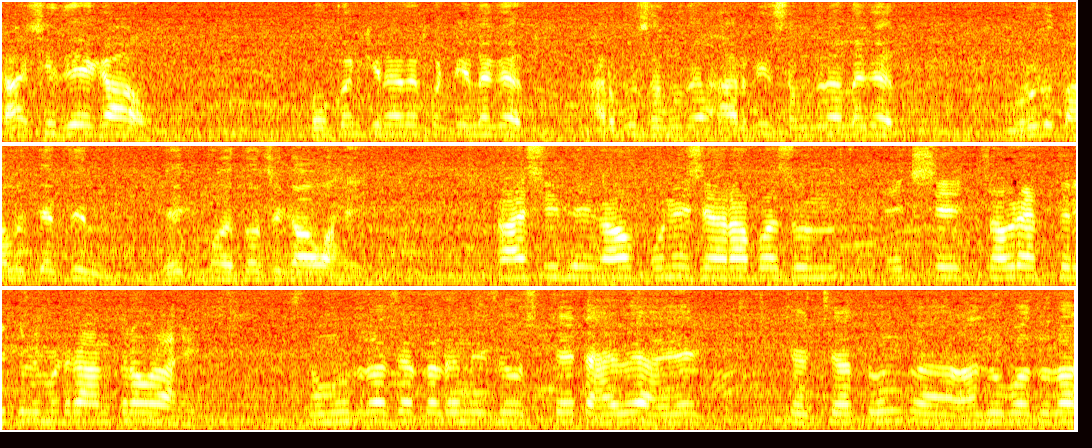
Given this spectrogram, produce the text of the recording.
काशीद हे गाव कोकण किनारपट्टी लगत अरबी समुद्र अरबी समुद्रालगत मुरुड तालुक्यातील एक महत्त्वाचे गाव आहे. काशी हे गाव पुणे शहरापासून एकशे चौऱ्याहत्तर किलोमीटर अंतरावर आहे. समुद्राच्या कडेने जो स्टेट हायवे आहे त्याच्यातून आजूबाजूला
